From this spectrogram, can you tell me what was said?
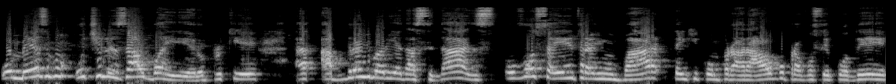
Ou mesmo utilizar o banheiro, porque a, a, grande maioria das cidades, ou você entra em um bar, tem que comprar algo para você poder,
